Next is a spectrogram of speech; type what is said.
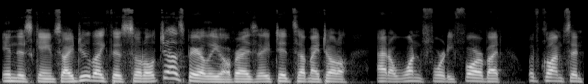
in this game. So I do like this total just barely over, as I did set my total at a 144. But with Clemson,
